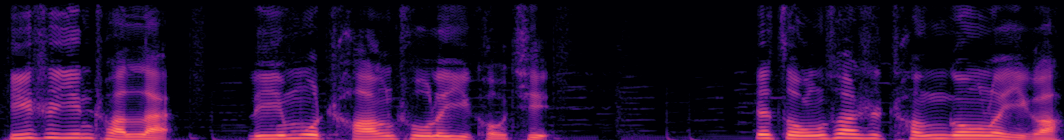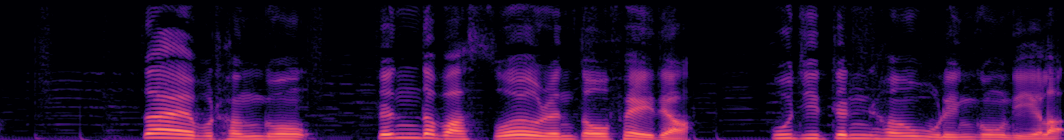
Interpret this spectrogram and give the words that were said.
提示音传来，李牧长出了一口气。这总算是成功了一个，再不成功，真的把所有人都废掉，估计真成武林公敌了。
